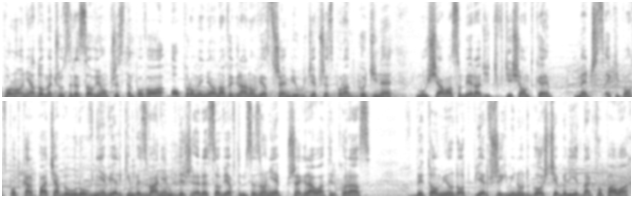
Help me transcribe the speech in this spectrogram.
Polonia do meczu z Resowią przystępowała opromieniona wygraną w Jastrzębiu, gdzie przez ponad godzinę musiała sobie radzić w dziesiątkę. Mecz z ekipą z Podkarpacia był równie wielkim wyzwaniem, gdyż Resowia w tym sezonie przegrała tylko raz. W Bytomiu od pierwszych minut goście byli jednak w opałach.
